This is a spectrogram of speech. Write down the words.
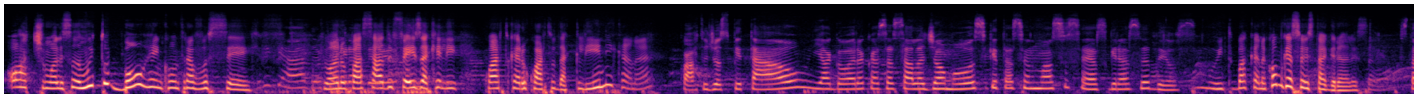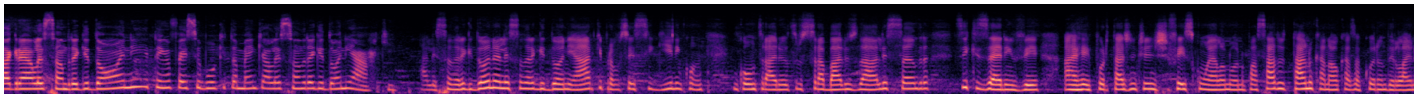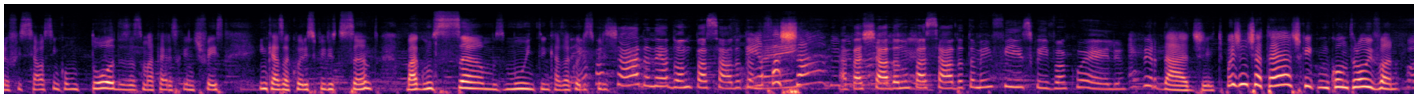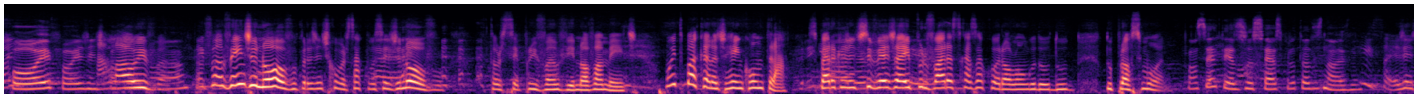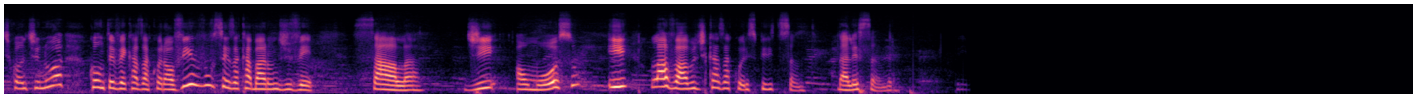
Ótimo, Alessandra, muito bom reencontrar você. Obrigada. Que o ano passado fez aquele quarto que era o quarto da clínica, né? Quarto de hospital e agora com essa sala de almoço que está sendo um maior sucesso, graças a Deus. Muito bacana. Como que é seu Instagram, Alessandra? Instagram é Alessandra Guidoni e tem o Facebook também que é Alessandra Guidoni Arque. Alessandra Guidoni, Alessandra Guidoni Arque, para vocês seguirem, con- encontrarem outros trabalhos da Alessandra. Se quiserem ver a reportagem que a gente fez com ela no ano passado, está no canal Casa Cor Underline Oficial, assim como todas as matérias que a gente fez em Casa Cor Espírito Santo. Bagunçamos muito em Casa Cor Tem a Espírito fachada, né, do ano passado Tem também. a fachada, é A fachada ano passado eu também fiz com o Ivan Coelho. É verdade. Depois a gente até acho que encontrou o Ivan. Foi? Foi, foi, a gente. Tá lá o Ivan. Ivan, vem de novo para a gente conversar com você de novo. Torcer para o Ivan vir novamente. Muito bacana te reencontrar. Espero que a gente se veja aí por várias Casa Cor ao longo do, do, do próximo ano. Com certeza, sucesso para todos nós. Né? Isso aí, a gente continua com o TV Casa Cor ao vivo. Vocês acabaram de ver sala de almoço e lavabo de Casa Cor Espírito Santo, da Alessandra.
